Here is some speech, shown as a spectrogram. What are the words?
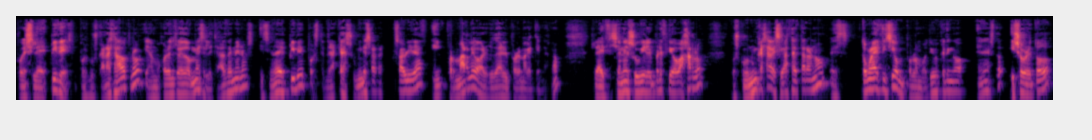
pues si le despides, pues buscarás a otro y a lo mejor dentro de dos meses le echarás de menos y si no le despide, pues tendrás que asumir esa responsabilidad y informarle o ayudar el problema que tienes, ¿no? Si la decisión es subir el precio o bajarlo, pues como nunca sabes si va a aceptar o no, es toma la decisión por los motivos que tengo en esto y sobre todo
